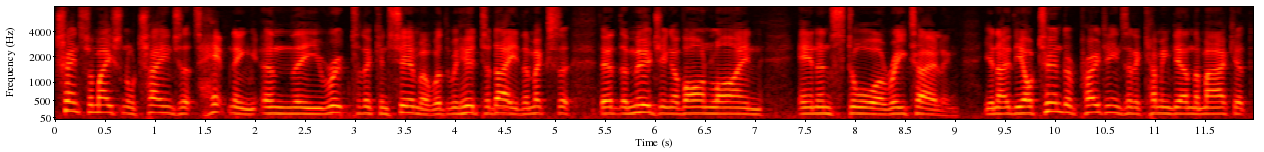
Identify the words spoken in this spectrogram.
transformational change that's happening in the route to the consumer? With we heard today the mix, the, the merging of online and in-store retailing. You know the alternative proteins that are coming down the market.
